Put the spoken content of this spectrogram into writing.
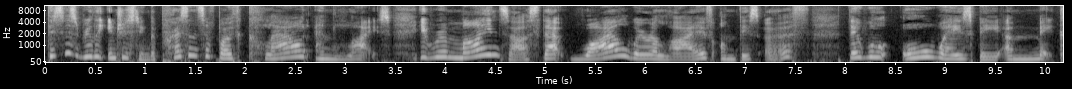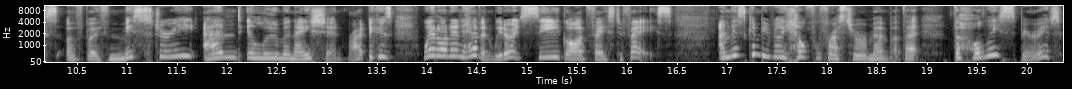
this is really interesting the presence of both cloud and light. It reminds us that while we're alive on this earth, there will always be a mix of both mystery and illumination, right? Because we're not in heaven, we don't see God face to face. And this can be really helpful for us to remember that the Holy Spirit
